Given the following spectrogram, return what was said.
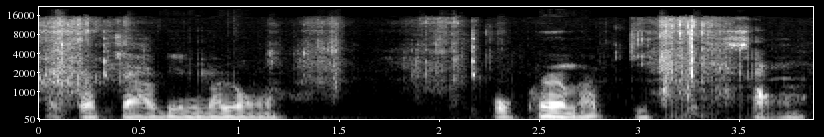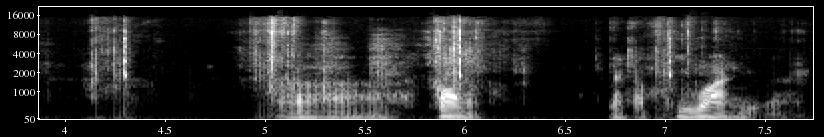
แล้วก็จะเอาดินมาลงปลูกเพิ่มครับอีกสองช่องนะครับที่ว่างอยู่นะ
